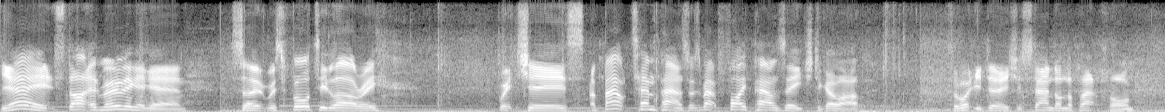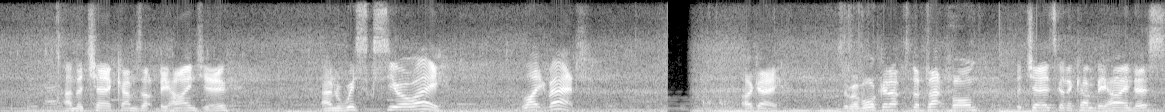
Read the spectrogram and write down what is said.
Yay, it started moving again. So it was 40 lari, which is about 10 pounds. So it's about five pounds each to go up. So what you do is you stand on the platform and the chair comes up behind you and whisks you away like that. Okay, so we're walking up to the platform. The chair's gonna come behind us.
